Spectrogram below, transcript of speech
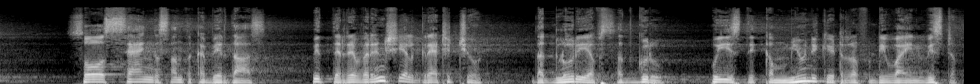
So sang Sant Kabir Das with reverential gratitude the glory of Sadguru, who is the communicator of divine wisdom.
